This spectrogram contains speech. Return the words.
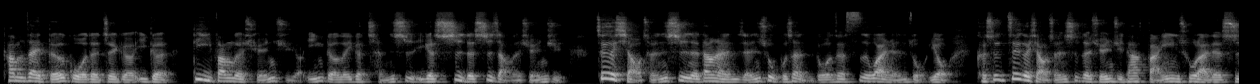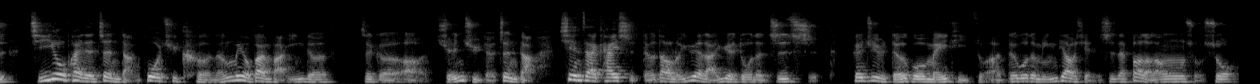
他们在德国的这个一个地方的选举啊，赢得了一个城市一个市的市长的选举。这个小城市呢，当然人数不是很多，这四万人左右。可是这个小城市的选举，它反映出来的是极右派的政党过去可能没有办法赢得这个呃选举的政党，现在开始得到了越来越多的支持。根据德国媒体做啊，德国的民调显示，在报道当中所说，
